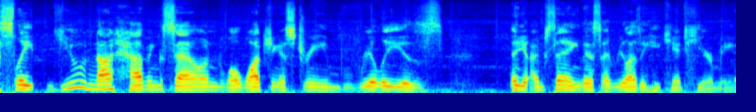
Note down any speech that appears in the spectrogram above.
Slate, you not having sound while watching a stream really is. I'm saying this and realizing he can't hear me.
